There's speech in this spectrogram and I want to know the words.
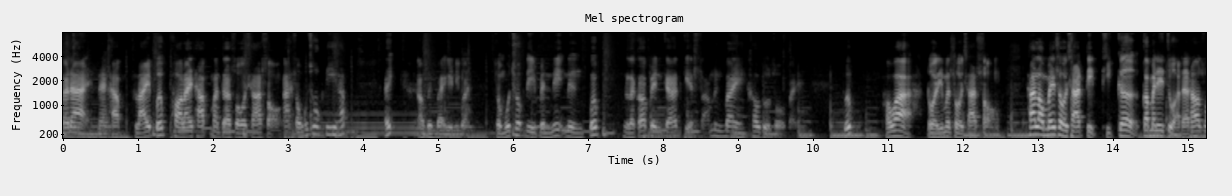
ก็ได้นะครับ ไลท์ปุ๊บพอไลท์ทับมันจะโซชาร์สองอะสมมติโชคดีครับ เอ้ยเอาเป็นใบอื่นดีกว่า สมมุติโชคดีเป็นนี่หนึ่งปุ๊บ แล้วก็เป็นการ์ดเกียร์สามหนึ่งใบเข้าสู่โซไป ปุ๊บเพราะว่าตัวนี้มันโซชาร์จสองถ้าเราไม่โซชาร์จติดทิกเกอร์ก็ไม่ได้จั่วแต่ถ้าโซ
